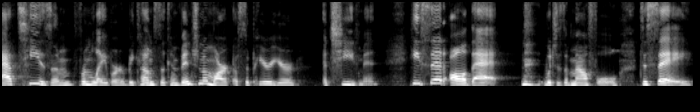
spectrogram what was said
absenteeism from labor becomes the conventional mark of superior achievement. He said all that, which is a mouthful, to say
